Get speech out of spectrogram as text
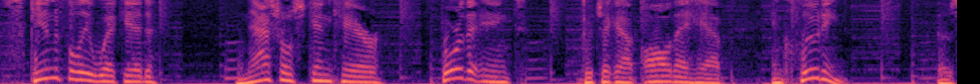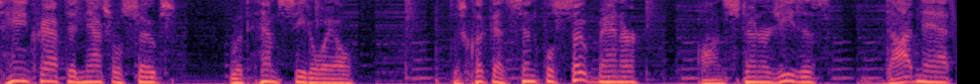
Skinfully Wicked, natural skincare for the inked. Go check out all they have, including those handcrafted natural soaps with hemp seed oil. Just click that Sinful Soap banner on stonerjesus.net.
